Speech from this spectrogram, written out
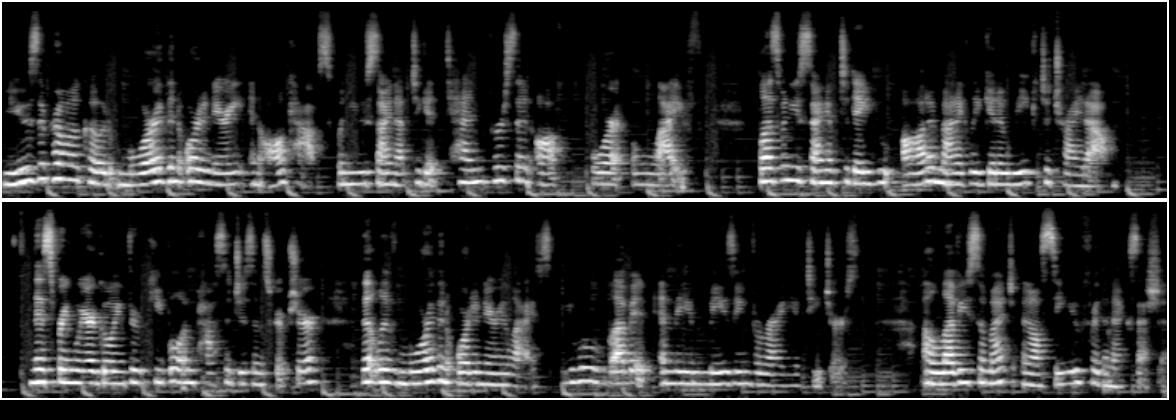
Use the promo code More Than Ordinary in all caps when you sign up to get 10% off for life. Plus, when you sign up today, you automatically get a week to try it out. This spring, we are going through people and passages in Scripture that live more than ordinary lives. You will love it and the amazing variety of teachers. I love you so much, and I'll see you for the next session.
